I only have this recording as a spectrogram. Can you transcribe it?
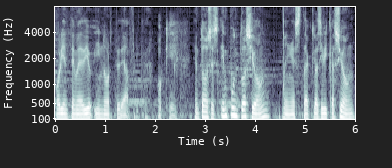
Oriente Medio y Norte de África. Ok. Entonces, en puntuación, en esta clasificación,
